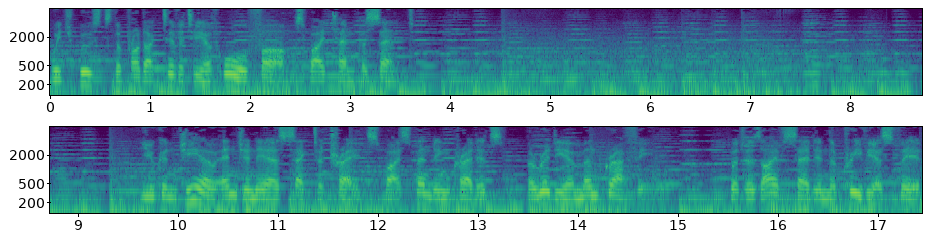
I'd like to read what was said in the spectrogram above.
which boosts the productivity of all farms by 10%. You can geo-engineer sector traits by spending credits, iridium and graphene. But as I've said in the previous vid,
